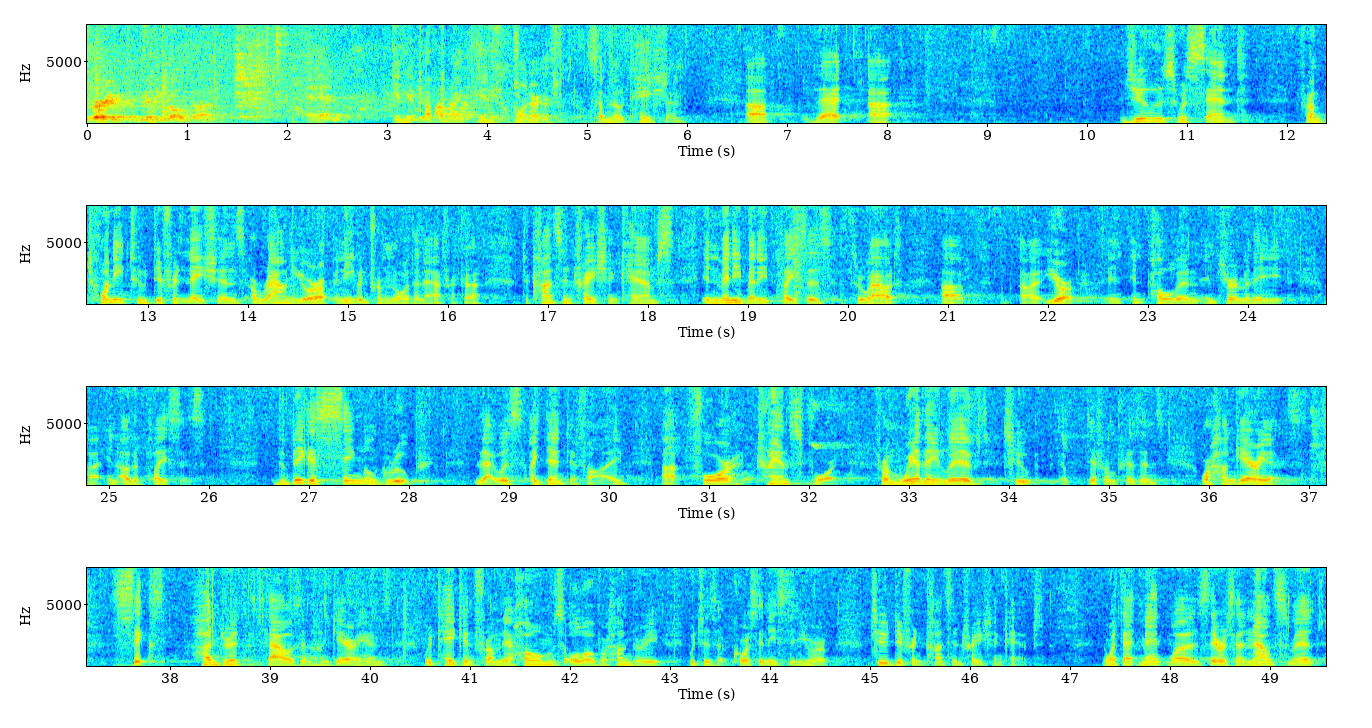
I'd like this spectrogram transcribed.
very, really well done. And in the upper right-hand corner is some notation uh, that uh, Jews were sent from 22 different nations around Europe and even from northern Africa to concentration camps in many, many places throughout uh, uh, Europe, in, in Poland, in Germany, uh, in other places. The biggest single group that was identified uh, for transport from where they lived to uh, different prisons were Hungarians. 600,000 Hungarians were taken from their homes all over Hungary, which is, of course, in Eastern Europe, to different concentration camps. And what that meant was there was an announcement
